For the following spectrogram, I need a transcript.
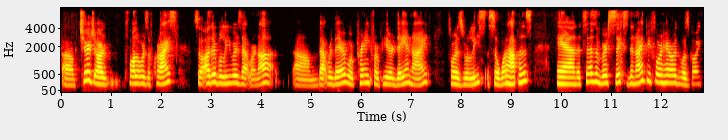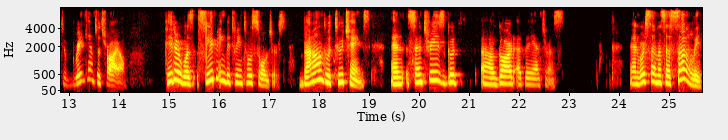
uh, church are followers of Christ. So other believers that were not, um, that were there were praying for Peter day and night for his release. So what happens? And it says in verse 6 the night before Herod was going to bring him to trial, Peter was sleeping between two soldiers, bound with two chains, and sentries good uh, guard at the entrance. And verse 7 says, Suddenly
